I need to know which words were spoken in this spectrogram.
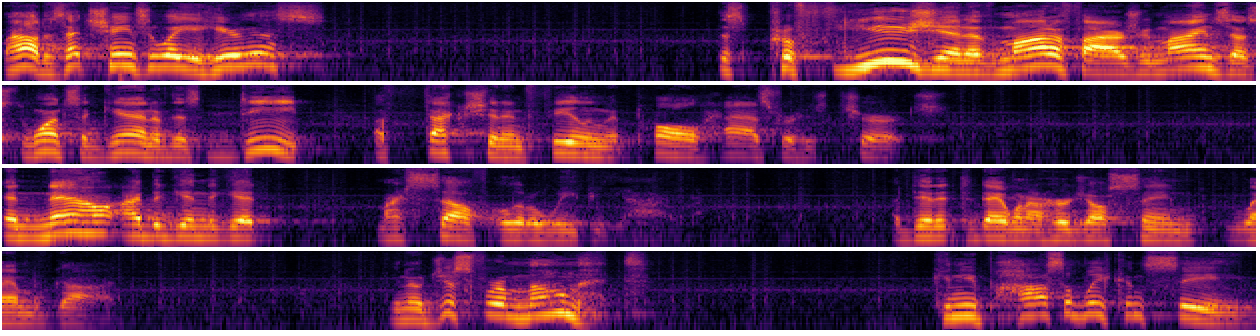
Wow, does that change the way you hear this? This profusion of modifiers reminds us once again of this deep affection and feeling that Paul has for his church. And now I begin to get myself a little weepy eyed. I did it today when I heard y'all sing Lamb of God. You know, just for a moment, can you possibly conceive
